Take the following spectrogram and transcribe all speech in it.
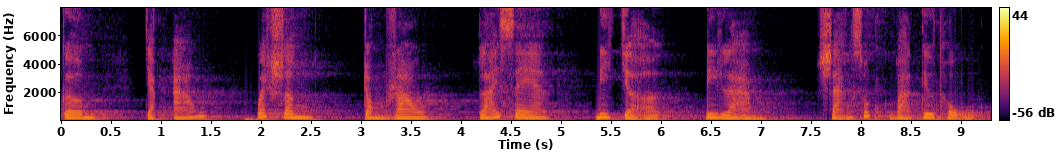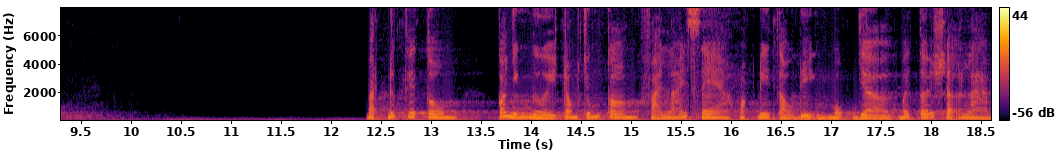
cơm, giặt áo, quét sân, trồng rau, lái xe, đi chợ, đi làm, sản xuất và tiêu thụ. Bạch Đức Thế Tôn, có những người trong chúng con phải lái xe hoặc đi tàu điện một giờ mới tới sở làm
